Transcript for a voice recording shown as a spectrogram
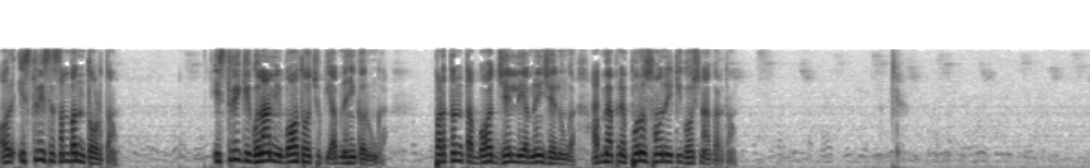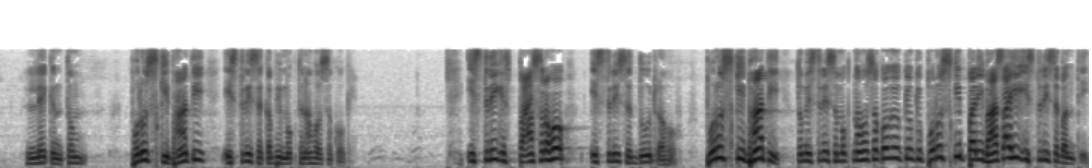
और स्त्री से संबंध तोड़ता हूँ। स्त्री की गुलामी बहुत हो चुकी, अब नहीं करूँगा। परतनता बहुत झेल ली अब नहीं झेलूँगा। अब मैं अपने पुरुष होने की घोषणा करता हूँ। लेकिन तुम पुरुष की भांति स्त्री से कभी मुक्त ना हो सकोगे। स्त्री के पास रहो स्त्री से दूर रहो। पुरुष की भांति तुम स्त्री से मुक्त ना हो सकोगे, क्योंकि पुरुष की परिभाषा ही स्त्री से बनती।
